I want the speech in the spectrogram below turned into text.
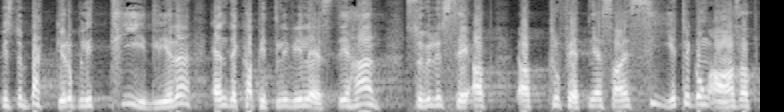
hvis du backer opp litt tidligere enn det kapittelet vi leste i her, så vil du se at, at profeten Jesaja sier til kong Ahas at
